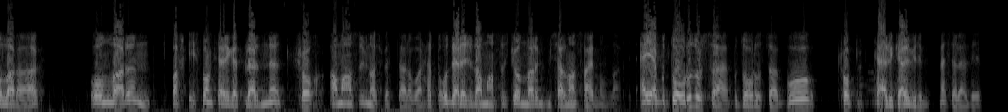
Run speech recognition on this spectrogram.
olaraq onların başqa İslam təriqətlərində çox amansız münasibətləri var. Hətta o dərəcədə amansız ki, onları müsəlman saymırlar. Əgər bu doğrudursa, bu doğrudursa, bu çox təhlükəli bir məsələdir.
